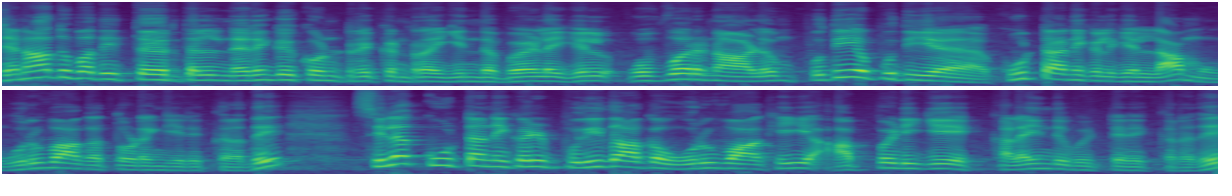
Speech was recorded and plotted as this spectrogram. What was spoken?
ஜனாதிபதி தேர்தல் நெருங்கிக் கொண்டிருக்கின்ற இந்த வேளையில் ஒவ்வொரு நாளும் புதிய புதிய கூட்டணிகள் எல்லாம் உருவாக தொடங்கி இருக்கிறது சில கூட்டணிகள் புதிதாக உருவாகி அப்படியே கலைந்து விட்டிருக்கிறது.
